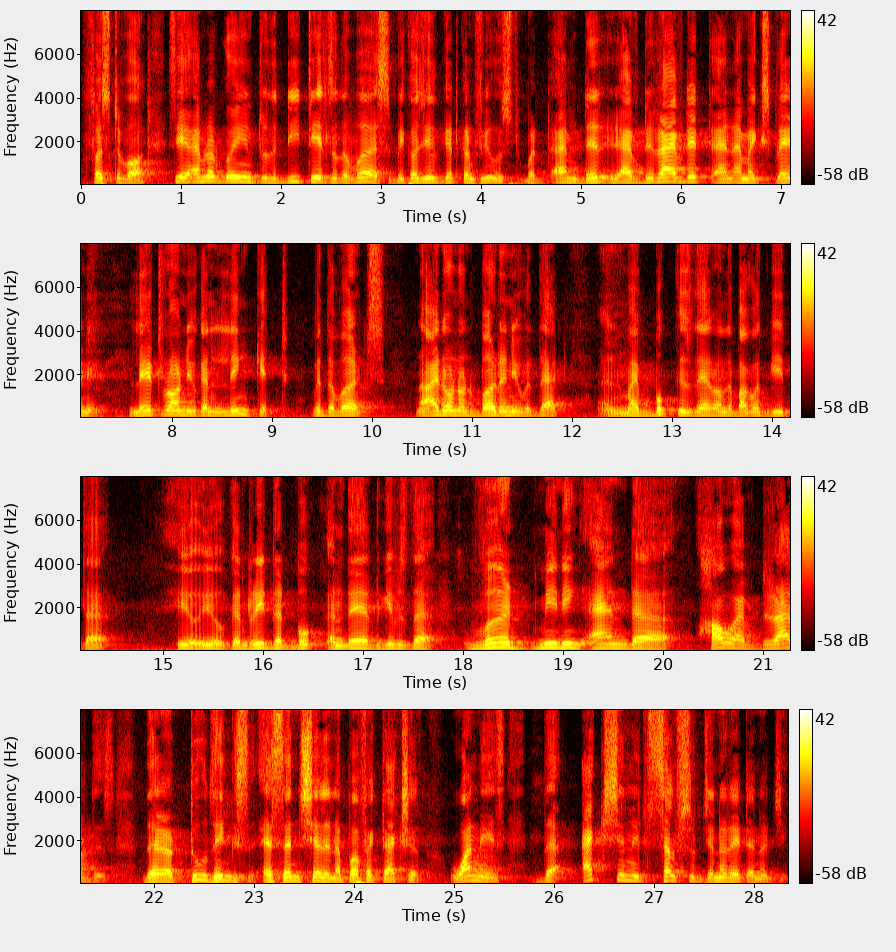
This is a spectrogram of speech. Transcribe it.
First of all, see, I'm not going into the details of the verse because you'll get confused, but I'm de- I've derived it and I'm explaining. Later on, you can link it with the words. Now, I don't want to burden you with that. And my book is there on the Bhagavad Gita. You, you can read that book, and there it gives the word meaning and uh, how I've derived this. There are two things essential in a perfect action. One is the action itself should generate energy.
